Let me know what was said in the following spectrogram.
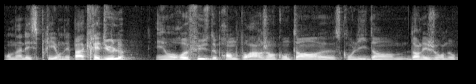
on a l'esprit, on n'est pas crédule et on refuse de prendre pour argent comptant ce qu'on lit dans, les journaux.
